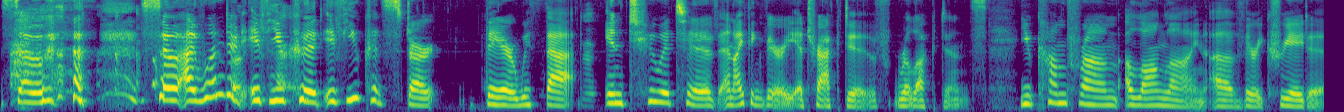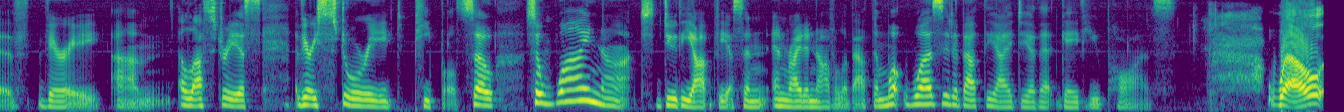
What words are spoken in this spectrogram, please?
So, so I wondered if you could if you could start there with that intuitive and I think very attractive reluctance. You come from a long line of very creative, very um, illustrious, very storied people. So, so why not do the obvious and, and write a novel about them? What was it about the idea that gave you pause? Well,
